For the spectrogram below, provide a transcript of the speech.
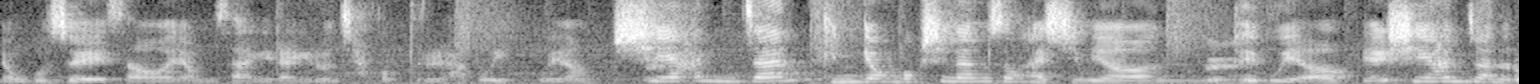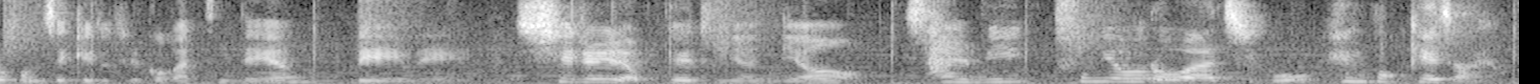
연구소에서 영상이랑 이런 작업들을 하고 있고요. 시 네. 한잔 김경복 신앙송 하시면 네. 되고요. 그냥 시 한 잔으로 검색해도 될 것 같은데요. 네네. 시를 옆에 두면요. 삶이 풍요로워지고 행복해져요.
